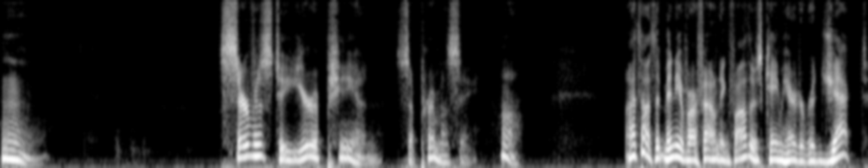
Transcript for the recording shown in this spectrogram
Hmm. Service to European supremacy. Huh. I thought that many of our founding fathers came here to reject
